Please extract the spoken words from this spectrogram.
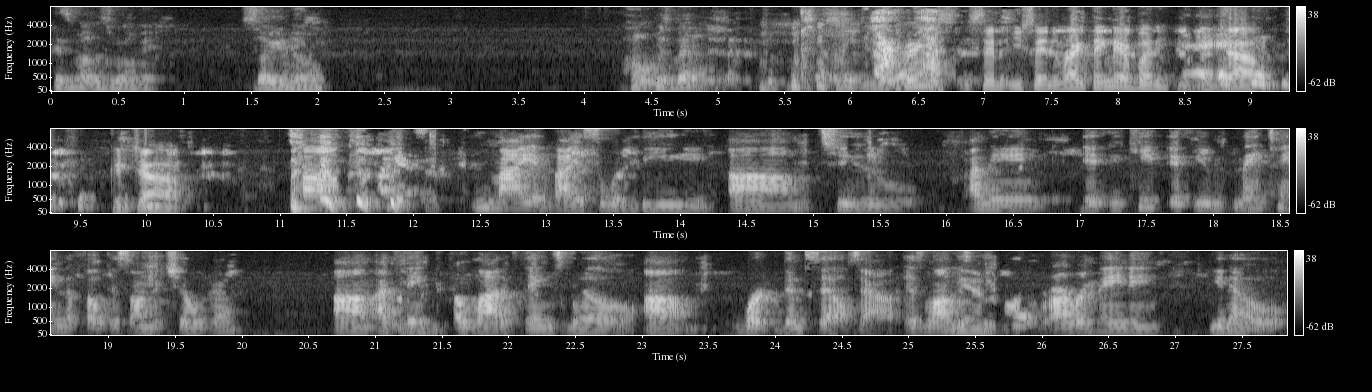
his mother's well-being. So you know, home is better. You said you said the right thing there, buddy. Good job. Good job. um, I guess my advice would be um, to, I mean, if you keep, if you maintain the focus on the children, um, I think a lot of things will um, work themselves out. As long as Yeah. people are remaining, you know,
